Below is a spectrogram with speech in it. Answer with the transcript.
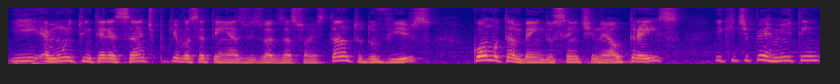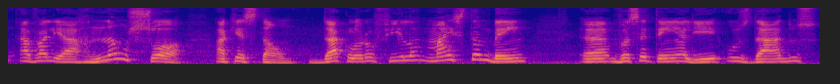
E é muito interessante porque você tem as visualizações tanto do VIRS como também do Sentinel-3 e que te permitem avaliar não só a questão da clorofila, mas também uh, você tem ali os dados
